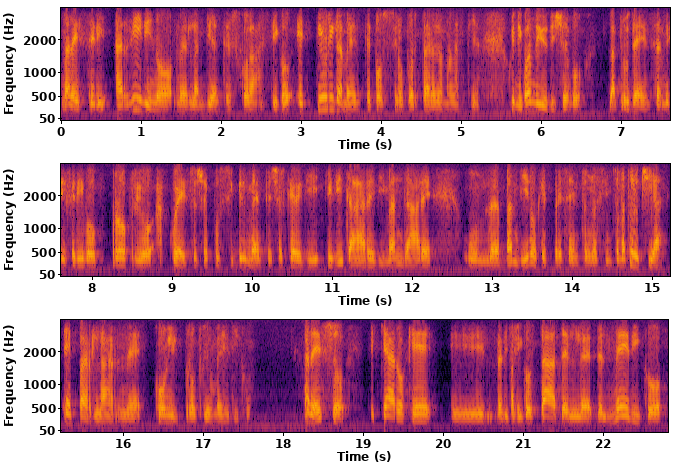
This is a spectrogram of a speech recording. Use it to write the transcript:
malesseri arrivino nell'ambiente scolastico e teoricamente possano portare la malattia. Quindi quando io dicevo la prudenza mi riferivo proprio a questo, cioè possibilmente cercare di evitare di mandare un bambino che presenta una sintomatologia e parlarne con il proprio medico. Adesso è chiaro che eh, la difficoltà del, del medico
